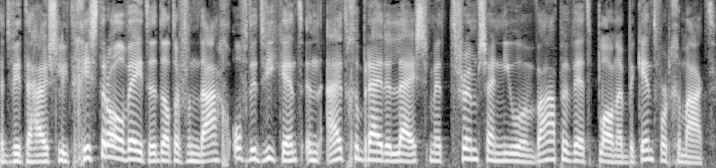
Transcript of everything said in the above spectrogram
Het Witte Huis liet gisteren al weten dat er vandaag of dit weekend een uitgebreide lijst met Trump zijn nieuwe wapenwetplannen bekend wordt gemaakt.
